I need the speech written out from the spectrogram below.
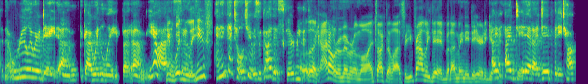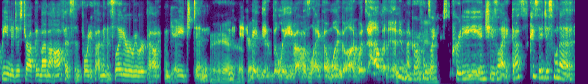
And that really weird date. Um, the guy wouldn't leave, but um, yeah, He wouldn't so- leave? I think I told you it was the guy that scared me. Look, I don't remember them all. I talked a lot, so you probably did, but I may need to hear it again. I, I did, I did, but he talked me into just dropping by my office, and 45 minutes later, we were about engaged, and yeah, and okay. I didn't believe. I was like, "Oh my god, what's happening?" And my girlfriend's Yeah. like, "It's pretty," and she's like, "That's because they just want to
